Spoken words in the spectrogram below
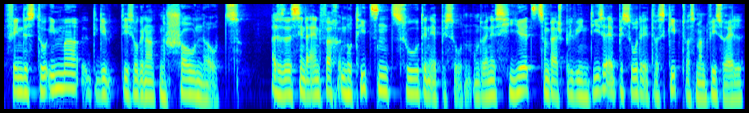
findest du immer die, die sogenannten Show Notes. Also das sind einfach Notizen zu den Episoden. Und wenn es hier jetzt zum Beispiel wie in dieser Episode etwas gibt, was man visuell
